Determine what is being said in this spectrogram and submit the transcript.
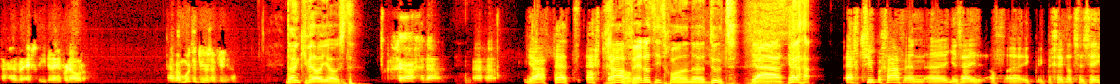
daar hebben we echt iedereen voor nodig. En we moeten duurzaam vliegen. Dankjewel Joost. Graag gedaan. Graag gedaan. Ja, vet. Echt vet, Gaaf man. hè, dat hij het gewoon uh, doet. Ja, kijk, Ja. echt super gaaf. En uh, je zei, of uh, ik, ik begreep dat zij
